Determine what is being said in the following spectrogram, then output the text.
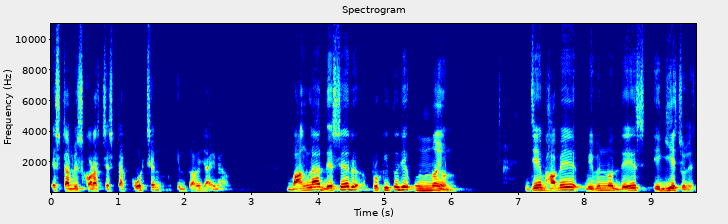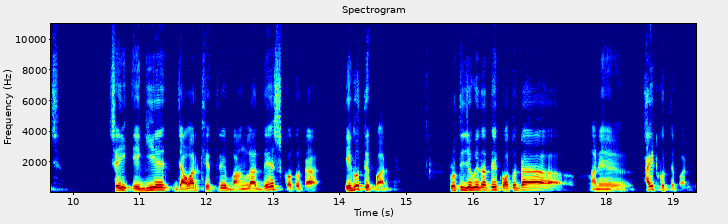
এস্টাবলিশ করার চেষ্টা করছেন, কিন্তু আমি জানি না। বাংলাদেশের প্রকৃত যে উন্নয়ন, যেভাবে বিভিন্ন দেশ এগিয়ে চলেছে, সেই এগিয়ে যাওয়ার ক্ষেত্রে বাংলাদেশ কতটা এগোতে পারবে, প্রতিযোগিতাতে কতটা মানে ফাইট করতে পারবে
